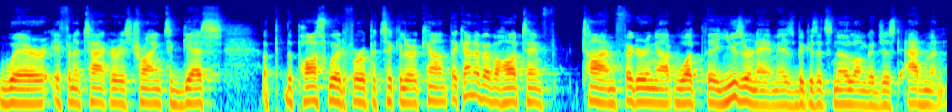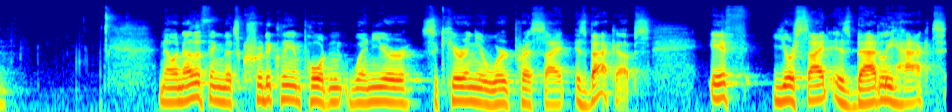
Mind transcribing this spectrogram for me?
where if an attacker is trying to guess a, the password for a particular account, they kind of have a hard time, time figuring out what the username is because it's no longer just admin. Now, another thing that's critically important when you're securing your WordPress site is backups. If your site is badly hacked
